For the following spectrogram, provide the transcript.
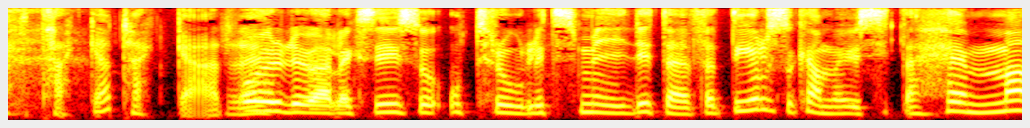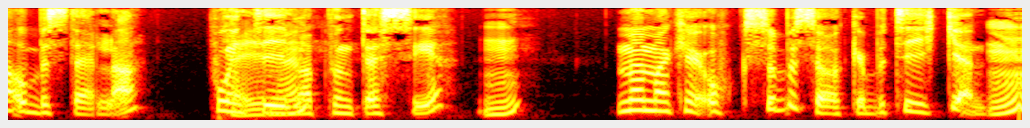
tackar, tackar. Och du Alex, det är så otroligt smidigt där för att dels så kan man ju sitta hemma och beställa på intima.se. Mm. Men man kan ju också besöka butiken Mm.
